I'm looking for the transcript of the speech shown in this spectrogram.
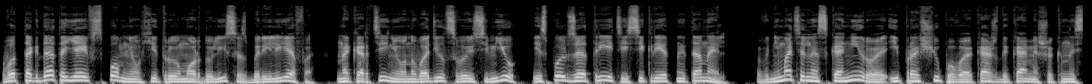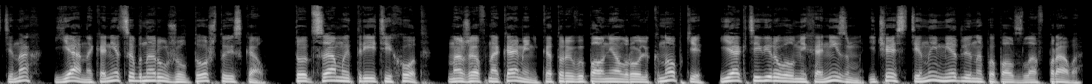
Вот тогда-то я и вспомнил хитрую морду лиса с барельефа. На картине он уводил свою семью, используя третий секретный тоннель. Внимательно сканируя и прощупывая каждый камешек на стенах, я, наконец, обнаружил то, что искал. Тот самый третий ход. Нажав на камень, который выполнял роль кнопки, я активировал механизм, и часть стены медленно поползла вправо.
